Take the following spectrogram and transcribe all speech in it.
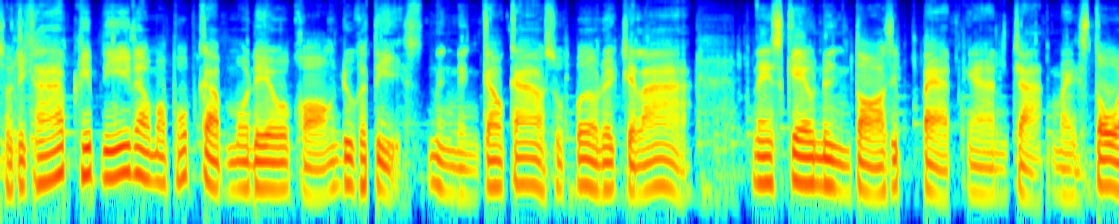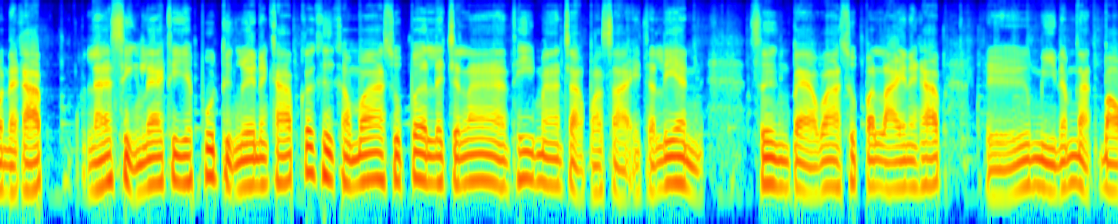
สวัสดีครับ คลิปนี้เรามาพบกับโมเดลของ Ducati 1199 Super Reggiana ในสเกล 1 ต่อ 18 งานจาก Milestone นะครับ และสิ่งแรกที่จะพูดถึงเลยนะครับ ก็คือคำว่า Super Reggiana ที่มาจากภาษาอิตาเลียน ซึ่งแปลว่า Super Light นะครับ หรือมีน้ำหนักเบา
